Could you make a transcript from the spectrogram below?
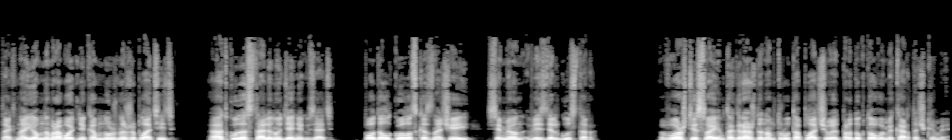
Так наемным работникам нужно же платить, а откуда Сталину денег взять? Подал голос казначей Семен Вездельгустер. Вождь и своим-то гражданам труд оплачивает продуктовыми карточками.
